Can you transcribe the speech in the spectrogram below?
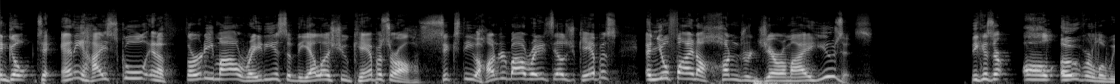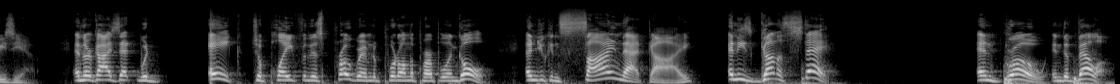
and go to any high school in a 30 mile radius of the LSU campus or a 60, 100 mile radius of the LSU campus, and you'll find 100 Jeremiah Hugheses because they're all over Louisiana. And they're guys that would ache to play for this program to put on the purple and gold. And you can sign that guy, and he's going to stay and grow and develop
